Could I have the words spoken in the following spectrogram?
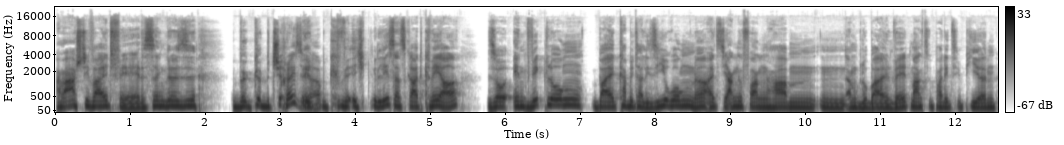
Am Arsch die Waldfee. Das ist, Crazy, ja. äh, Ich lese das gerade quer. So Entwicklung bei Kapitalisierung, ne, als die angefangen haben, am globalen Weltmarkt zu partizipieren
